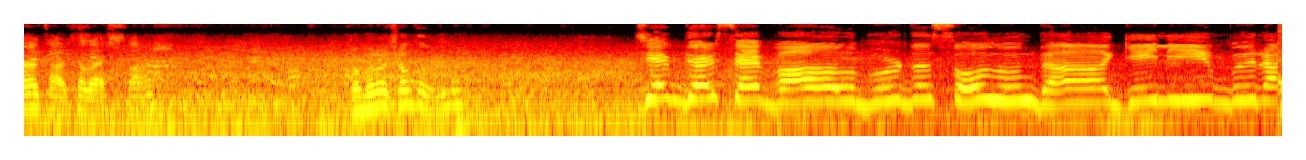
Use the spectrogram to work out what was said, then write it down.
Evet arkadaşlar. Kamera çantada değil mi? Cem Görseval burada sonunda geleyim bırak.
